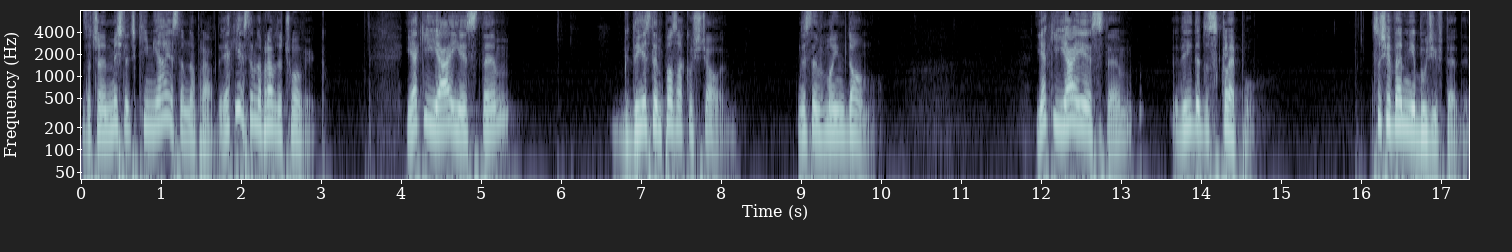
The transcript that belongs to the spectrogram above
Zacząłem myśleć, kim ja jestem naprawdę. Jaki jestem naprawdę człowiek? Jaki ja jestem, gdy jestem poza kościołem? Gdy jestem w moim domu? Jaki ja jestem, gdy idę do sklepu? Co się we mnie budzi wtedy?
